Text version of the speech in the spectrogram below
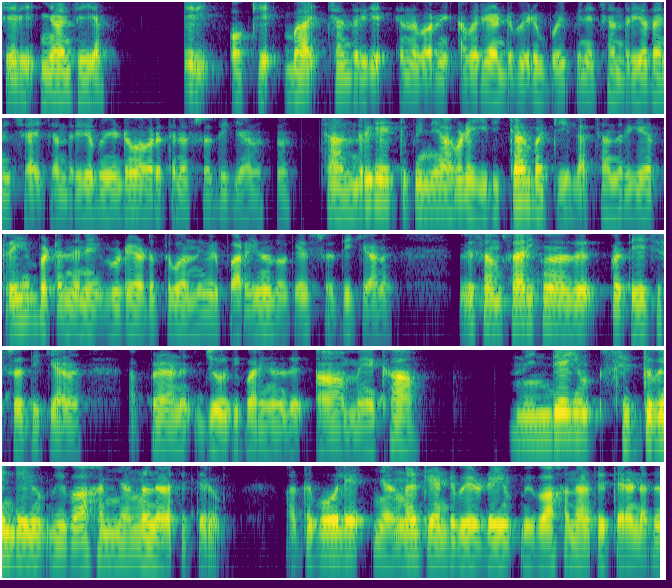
ശരി ഞാൻ ചെയ്യാം. ശരി ഓക്കെ ബായ് ചന്ദ്രിക എന്ന് പറഞ്ഞ് അവർ രണ്ടുപേരും പോയി. പിന്നെ ചന്ദ്രിക തനിച്ചായി. ചന്ദ്രിക വീണ്ടും അവരെ തന്നെ ശ്രദ്ധിക്കുകയാണ്. ചന്ദ്രികയ്ക്ക് പിന്നെ അവിടെ ഇരിക്കാൻ പറ്റിയില്ല. ചന്ദ്രിക എത്രയും പെട്ടെന്ന് തന്നെ ഇവരുടെ അടുത്ത് വന്ന് ഇവർ പറയുന്നതൊക്കെ ശ്രദ്ധിക്കുകയാണ്. ഇവർ സംസാരിക്കുന്നത് പ്രത്യേകിച്ച് ശ്രദ്ധിക്കുകയാണ് അപ്പോഴാണ് ജ്യോതി പറയുന്നത് ആ മേഘ നിന്റെയും സിദ്ധുവിന്റെയും വിവാഹം ഞങ്ങൾ നടത്തിത്തരും. അതുപോലെ ഞങ്ങൾ രണ്ടുപേരുടെയും വിവാഹം നടത്തിത്തരേണ്ടത്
